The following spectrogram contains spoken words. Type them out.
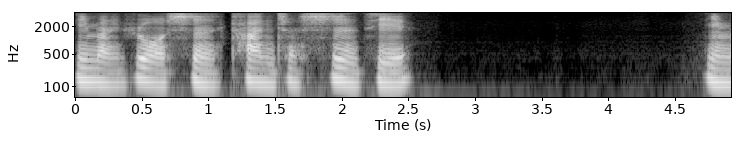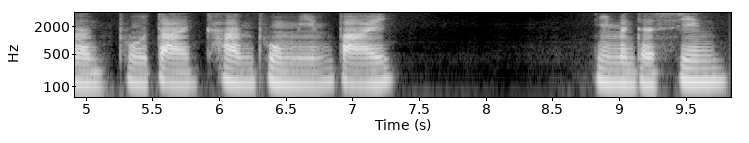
你们若是看着世界，你们不但看不明白，你们的心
